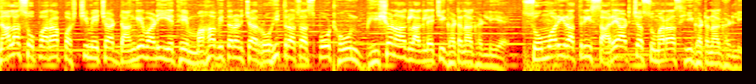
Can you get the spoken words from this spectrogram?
नालासोपारा पश्चिमेच्या डांगेवाडी येथे महावितरणच्या रोहित्राचा स्फोट होऊन भीषण आग लागल्याची घटना घडली आहे. सोमवारी रात्री साडेआठच्या सुमारास ही घटना घडली.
